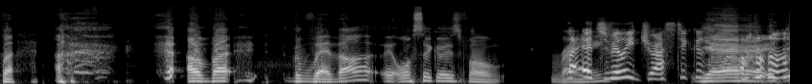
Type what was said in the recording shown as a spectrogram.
but uh, but the weather it also goes from raining Like, it's really drastic as yeah well.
